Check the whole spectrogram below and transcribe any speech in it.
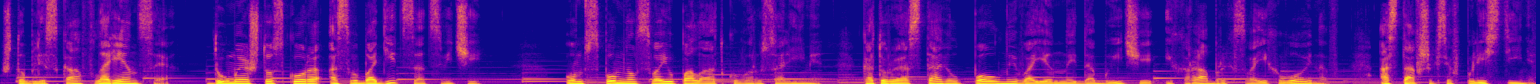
что близка Флоренция. Думая, что скоро освободится от свечи, он вспомнил свою палатку в Иерусалиме, которую оставил полной военной добычи и храбрых своих воинов, оставшихся в Палестине,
